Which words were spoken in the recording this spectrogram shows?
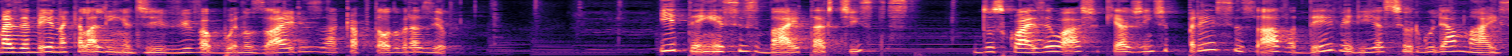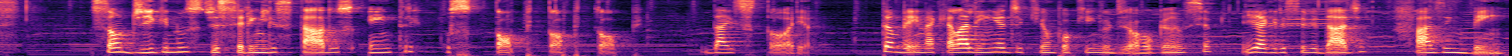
Mas é meio naquela linha de Viva Buenos Aires, a capital do Brasil. E tem esses baita artistas, dos quais eu acho que a gente precisava, deveria se orgulhar mais. São dignos de serem listados entre os top, top, top da história. Também naquela linha de que um pouquinho de arrogância e agressividade fazem bem.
